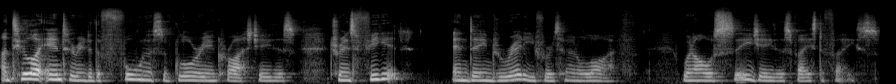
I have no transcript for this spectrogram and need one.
until I enter into the fullness of glory in Christ Jesus, transfigured and deemed ready for eternal life, when I will see Jesus face to face.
